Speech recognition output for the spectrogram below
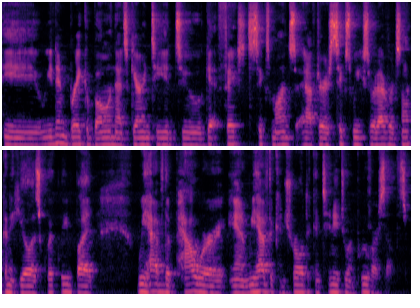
the we didn't break a bone that's guaranteed to get fixed six months after six weeks or whatever. It's not going to heal as quickly, but we have the power and we have the control to continue to improve ourselves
